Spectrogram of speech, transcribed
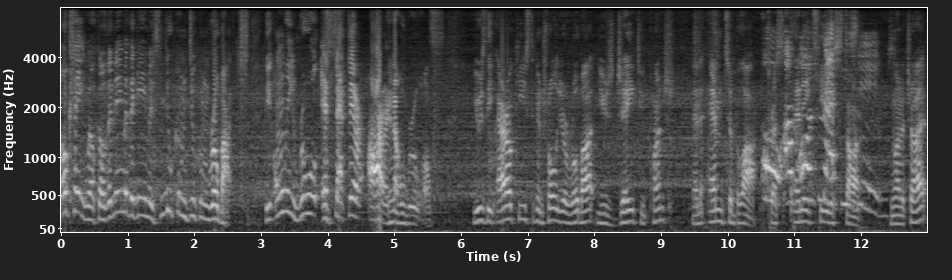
Okay, Wilco, the name of the game is Nukem Dukem Robots. The only rule is that there are no rules. Use the arrow keys to control your robot. Use J to punch and M to block. Oh, Press I'm any key to start. games. You want to try it?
